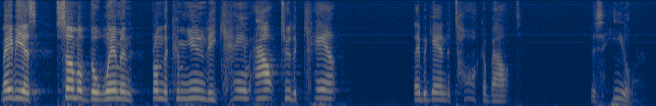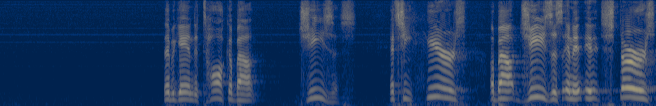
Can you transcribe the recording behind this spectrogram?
Maybe as some of the women from the community came out to the camp, they began to talk about this healer. They began to talk about Jesus. And she hears about Jesus, and it, it stirs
